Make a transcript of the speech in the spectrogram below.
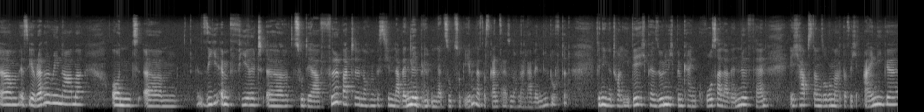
ähm, ist ihr Revelry-Name. Und ähm, Sie empfiehlt äh, zu der Füllwatte noch ein bisschen Lavendelblüten dazu zu geben, dass das Ganze also noch nach Lavendel duftet. Finde ich eine tolle Idee. Ich persönlich bin kein großer Lavendel-Fan. Ich habe es dann so gemacht, dass ich einige,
